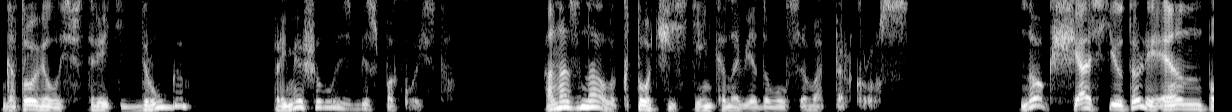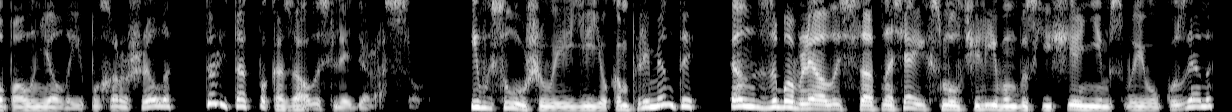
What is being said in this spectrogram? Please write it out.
готовилась встретить друга, примешивалось беспокойство. Она знала, кто частенько наведывался в Апперкросс. Но, к счастью, то ли Энн пополнела и похорошела, то ли так показалось леди Рассел. И, выслушивая ее комплименты, Энн забавлялась, соотнося их с молчаливым восхищением своего кузена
